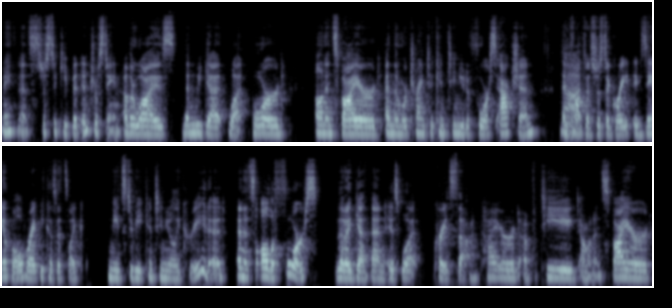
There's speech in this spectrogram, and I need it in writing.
maintenance just to keep it interesting otherwise then we get what bored uninspired and then we're trying to continue to force action and yeah. content's just a great example right because it's like needs to be continually created and it's all the force that i get then is what creates the i'm tired i'm fatigued i'm uninspired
